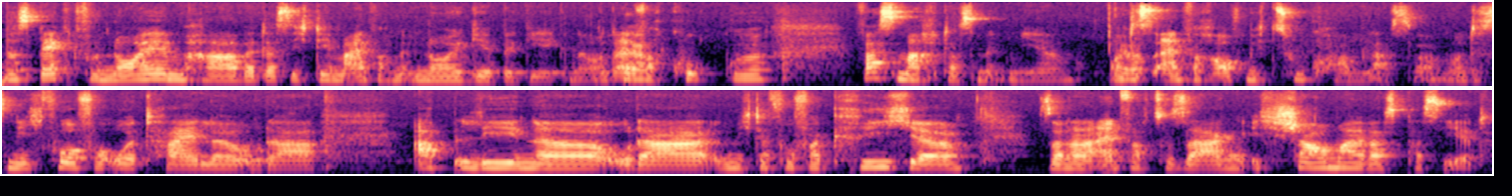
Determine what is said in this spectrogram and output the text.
Respekt vor Neuem habe, dass ich dem einfach mit Neugier begegne und ja. einfach gucke, was macht das mit mir? Und ja. einfach auf mich zukommen lasse und es nicht vorverurteile oder ablehne oder mich davor verkrieche, sondern einfach zu sagen, ich schaue mal, was passiert.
